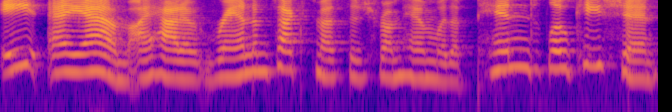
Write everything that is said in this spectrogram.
8 a.m. I had a random text message from him with a pinned location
